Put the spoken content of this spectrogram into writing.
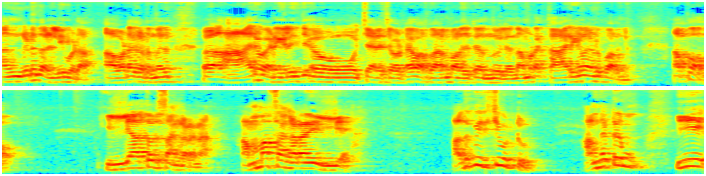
അങ്ങോട്ട് തള്ളി വിടാം. അവിടെ കിടന്ന് ആര് വേണമെങ്കിലും ചരച്ചോട്ടെ വർത്തമാനം പറഞ്ഞിട്ട് ഒന്നുമില്ല. നമ്മുടെ കാര്യങ്ങളാണ് പറഞ്ഞു. അപ്പോ ഇല്ലാത്തൊരു സംഘടന. അമ്മ സംഘടന ഇല്ല. അത് പിരിച്ചു വിട്ടു. എന്നിട്ട് ഈ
